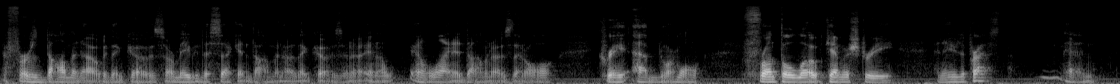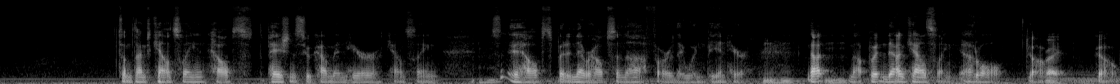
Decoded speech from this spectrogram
the first domino that goes, or maybe the second domino that goes in a, in a, in a line of dominoes that all create abnormal frontal lobe chemistry, and then you're depressed. And sometimes counseling helps. The patients who come in here, counseling it helps, but it never helps enough, or they wouldn't be in here. Mm-hmm. Not mm-hmm. not putting down counseling at all. Go, right. go.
